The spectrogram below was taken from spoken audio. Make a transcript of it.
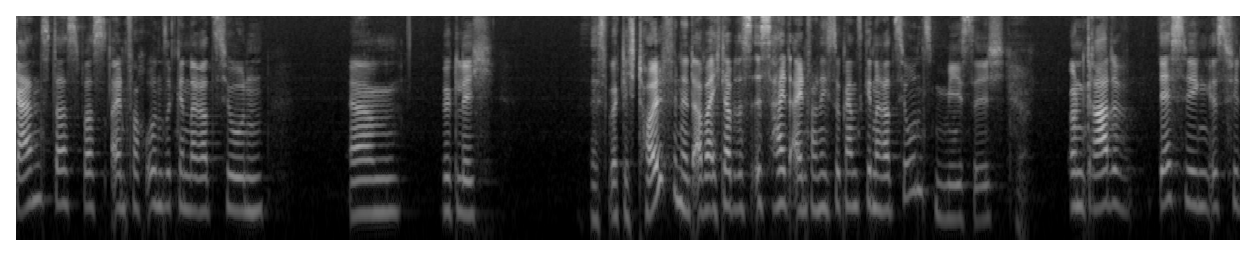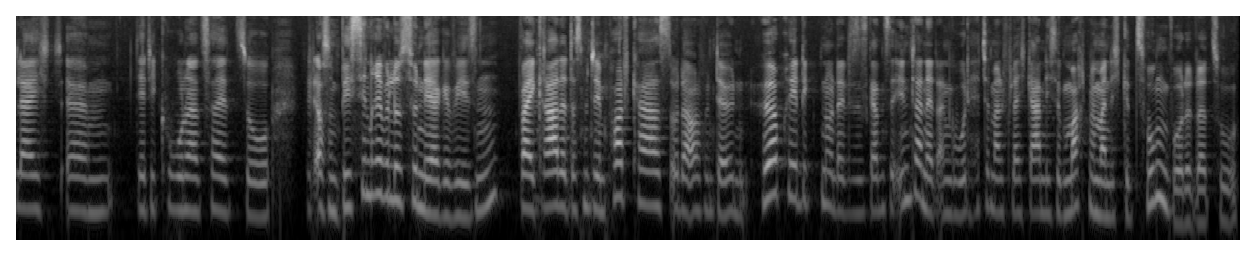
ganz das, was einfach unsere Generation ähm, wirklich das wirklich toll findet, aber ich glaube, das ist halt einfach nicht so ganz generationsmäßig. Ja. Und gerade deswegen ist vielleicht ähm, der die Corona-Zeit so vielleicht auch so ein bisschen revolutionär gewesen, weil gerade das mit dem Podcast oder auch mit den Hörpredigten oder dieses ganze Internetangebot hätte man vielleicht gar nicht so gemacht, wenn man nicht gezwungen wurde dazu.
